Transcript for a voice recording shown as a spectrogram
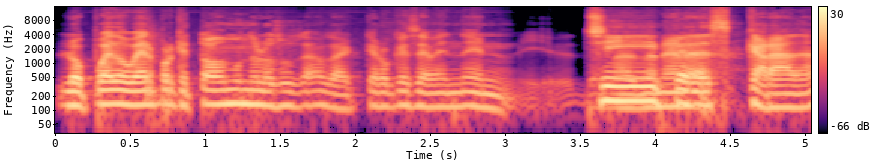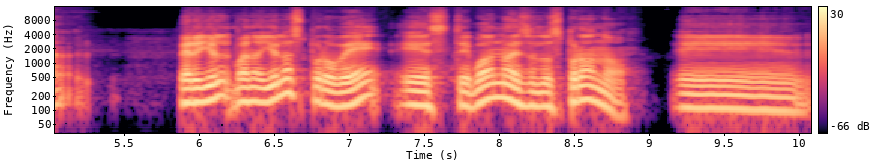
lo puedo ver porque todo el mundo los usa. O sea, creo que se venden de sí, manera descarada. Pero yo, bueno, yo los probé, este, bueno, esos, los Pro no. Eh,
